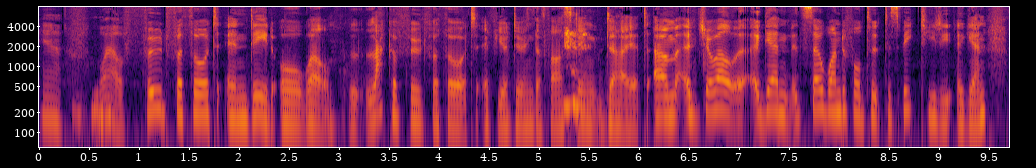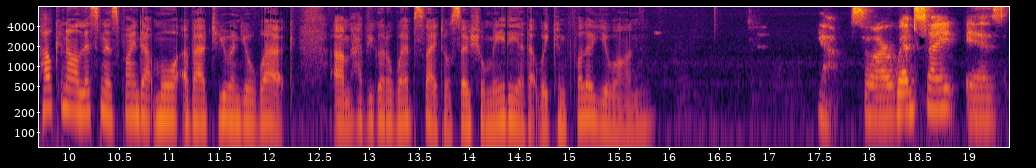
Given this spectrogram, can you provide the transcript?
Yeah. Mm-hmm. Wow. Food for thought indeed, or well, lack of food for thought if you're doing the fasting diet. Um, Joelle, again, it's so wonderful to, to speak to you again. How can our listeners find out more about you and your work? Um, have you got a website or social media that we can follow you on? Yeah. So our website is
